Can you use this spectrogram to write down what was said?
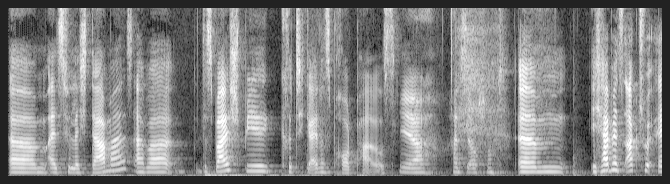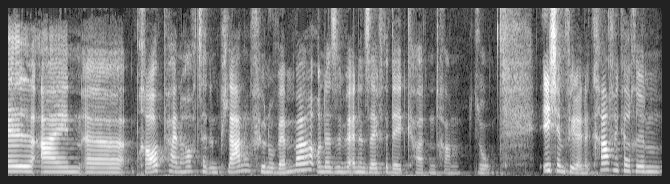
ähm, als vielleicht damals. Aber das Beispiel Kritik eines Brautpaares. Ja, hatte ich auch schon. Ähm, ich habe jetzt aktuell ein äh, Brautpaar, eine Hochzeit in Planung für November und da sind wir an den Save the Date-Karten dran. So. Ich empfehle eine Grafikerin,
